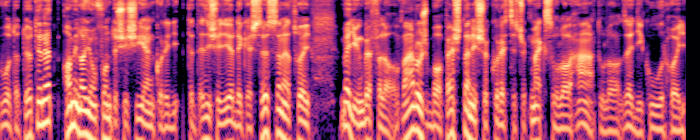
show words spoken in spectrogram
volt a történet. Ami nagyon fontos, és ilyenkor, egy, tehát ez is egy érdekes szösszenet, hogy megyünk befele a városba, a Pesten, és akkor egyszer csak megszólal hátul az egyik úr, hogy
